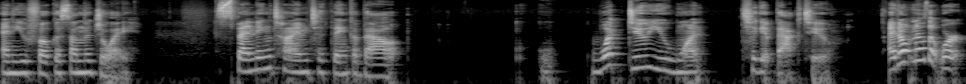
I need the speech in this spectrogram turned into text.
and you focus on the joy, spending time to think about what do you want to get back to? I don't know that we're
